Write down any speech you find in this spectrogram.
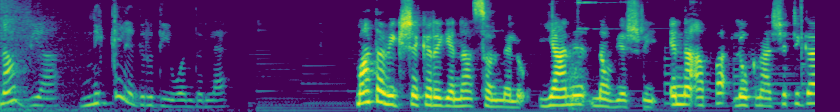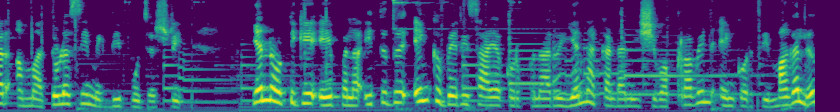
ನವ್ಯ ನಿಕ್ಲೆದುರುದಿ ಒಂದುಲ್ಲ. ಮಾತಾ ವೀಕ್ಷಕರಿಗೆ ನಾ ಸೊಲ್ಮೆಲು. ಯಾನ ನವ್ಯಶ್ರೀ, ಎನ್ನ ಅಪ್ಪ ಲೋಕನಾಥ್ ಶೆಟ್ಟಿಗಾರ್, ಅಮ್ಮ ತುಳಸಿ ಮೆಗ್ದಿ ಪೂಜಶ್ರೀ. ಎನ್ನೊಟ್ಟಿಗೆ ಏಪಲ ಇತ್ತದು ಎಂಕ್ ಬೇರಿ ಸಾಯ ಕೊರ್ಪುನಾರು ಎನ್ನ ಕಂಡನಿ ಶಿವ ಪ್ರವೀಣ್ ಎಂಕೊರ್ತಿ ಮಗಲು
